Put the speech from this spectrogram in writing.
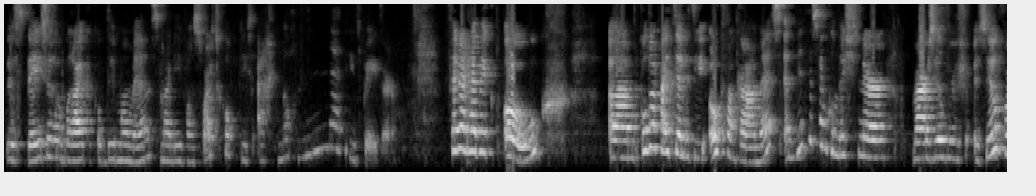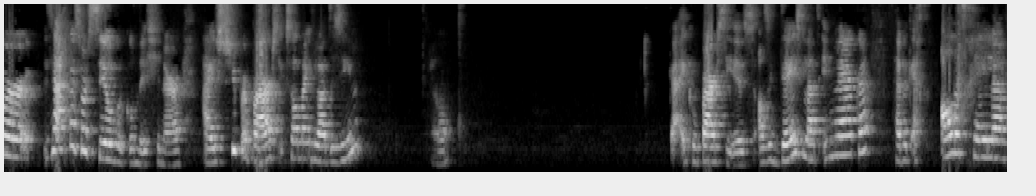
Dus deze gebruik ik op dit moment. Maar die van Zwartkop die is eigenlijk nog net iets beter. Verder heb ik ook um, Color Vitality, ook van KMS. En dit is een conditioner waar zilver, zilver... Het is eigenlijk een soort zilver conditioner. Hij is super paars. Ik zal hem even laten zien. Oh. Kijk hoe paars die is. Als ik deze laat inwerken, heb ik echt al het gele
